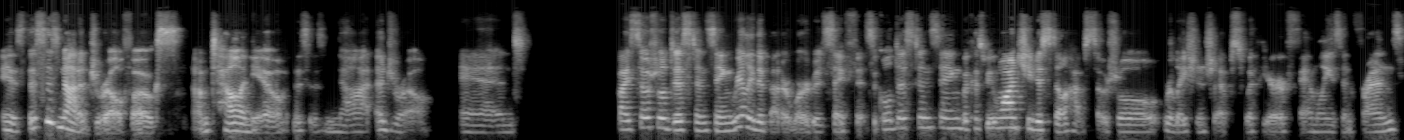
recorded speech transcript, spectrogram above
is this is not a drill folks. I'm telling you this is not a drill and by social distancing, really the better word would say physical distancing, because we want you to still have social relationships with your families and friends.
